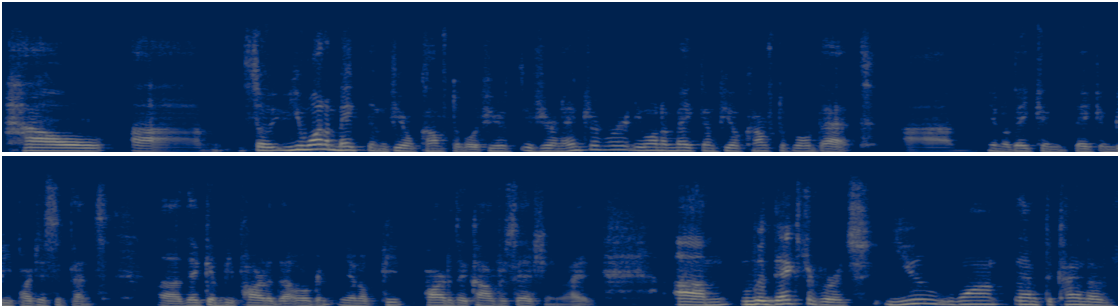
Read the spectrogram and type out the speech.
how um, so you want to make them feel comfortable. If you're if you're an introvert you want to make them feel comfortable that um, you know they can they can be participants. Uh, they can be part of the organ you know part of the conversation right? Um, with the extroverts you want them to kind of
